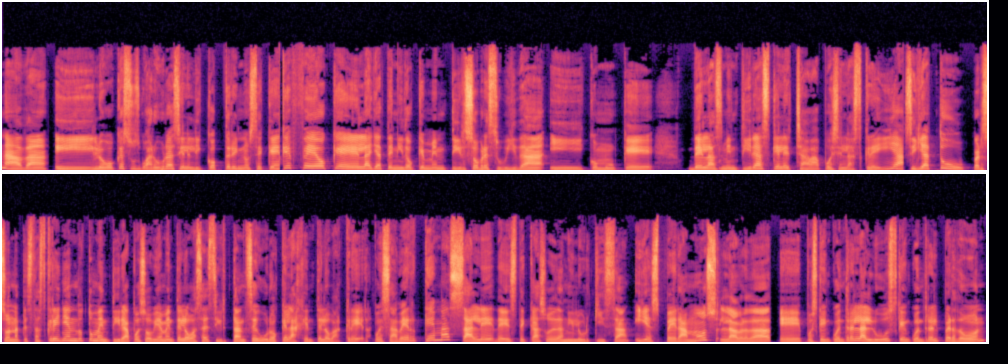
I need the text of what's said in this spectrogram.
nada y luego que sus guaruras y el helicóptero y no sé qué. Qué feo que él haya tenido que mentir sobre su vida y como que de las mentiras que le echaba, pues se las creía. Si ya tu persona te estás creyendo tu mentira, pues obviamente lo vas a decir tan seguro que la gente lo va a creer. Pues a ver qué más sale de este caso de Daniel Urquiza y esperamos, la verdad, eh, pues que encuentre la luz, que encuentre el perdón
